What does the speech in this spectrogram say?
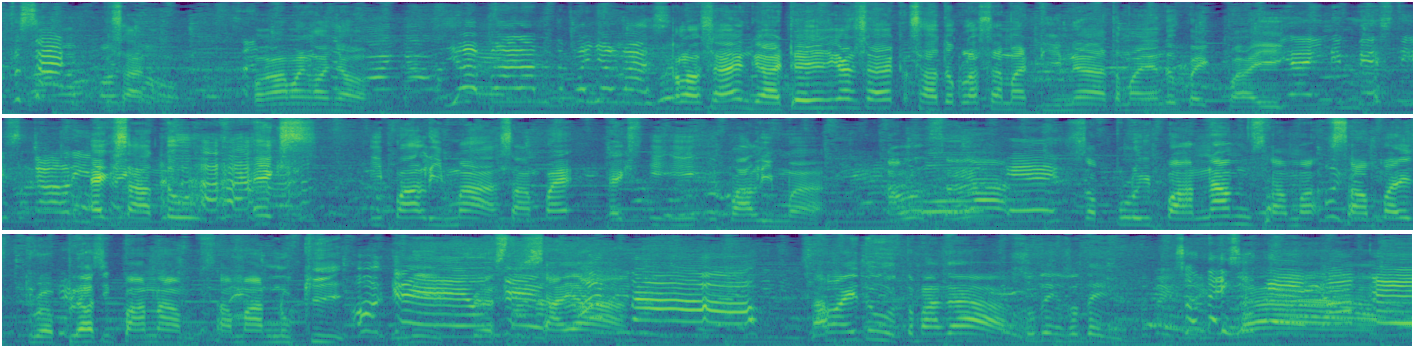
Pesan. Pesan. Pengalaman konyol. Ya, pengalaman terkonyol, Mas. Kalau saya nggak ada, ini kan saya satu kelas sama Dina, temannya tuh baik-baik. Ya ini bestie sekali. X1, X IPA 5 sampai XII IPA 5. kalau saya 10 IPA 6 sama sampai 12 IPA 6 sama Nugi Oke, ini bestie saya mantap. sama itu teman saya syuting syuting Syuting, syuting. Oke.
